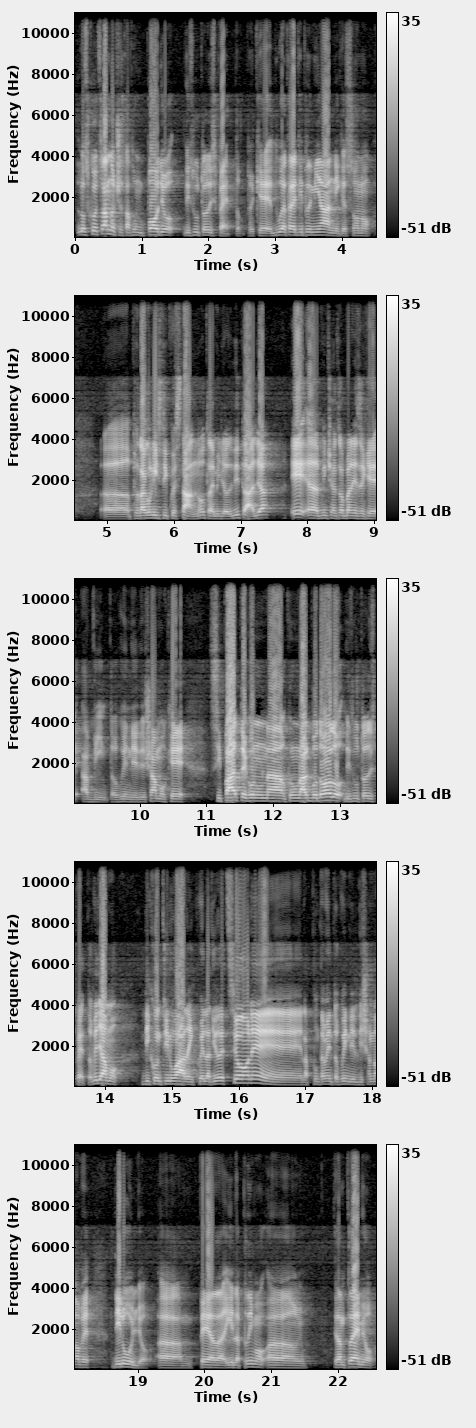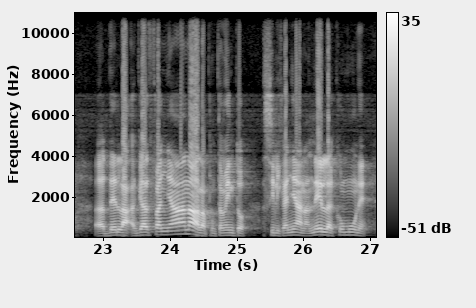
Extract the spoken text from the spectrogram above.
lo scorso anno c'è stato un podio di tutto rispetto, perché due atleti primi anni che sono eh, protagonisti quest'anno, tra i migliori d'Italia, e eh, Vincenzo Albanese che ha vinto, quindi diciamo che si parte con, una, con un albo d'oro di tutto rispetto. Vediamo di continuare in quella direzione, l'appuntamento quindi il 19 di luglio eh, per il primo eh, Gran Premio eh, della Garfagnana, l'appuntamento Silicagnana nel comune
